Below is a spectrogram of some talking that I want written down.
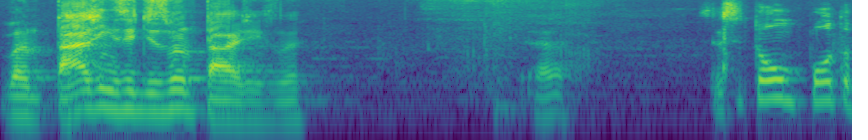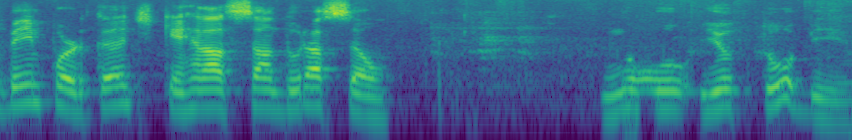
vantagens e desvantagens, né? É. Você citou um ponto bem importante que é em relação à duração. No YouTube,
